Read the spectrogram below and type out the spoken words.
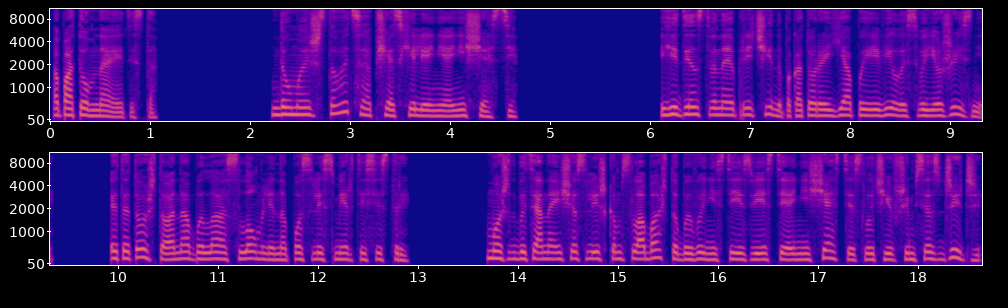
а потом на Эдиста. Думаешь, стоит сообщать Хелене о несчастье? Единственная причина, по которой я появилась в ее жизни, это то, что она была сломлена после смерти сестры. Может быть, она еще слишком слаба, чтобы вынести известие о несчастье, случившемся с Джиджи.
